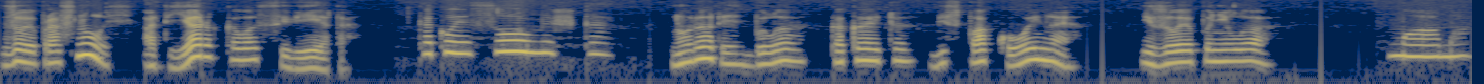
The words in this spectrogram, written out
Зоя проснулась от яркого света. Какое солнышко! Но радость была какая-то беспокойная, и Зоя поняла. Мама.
